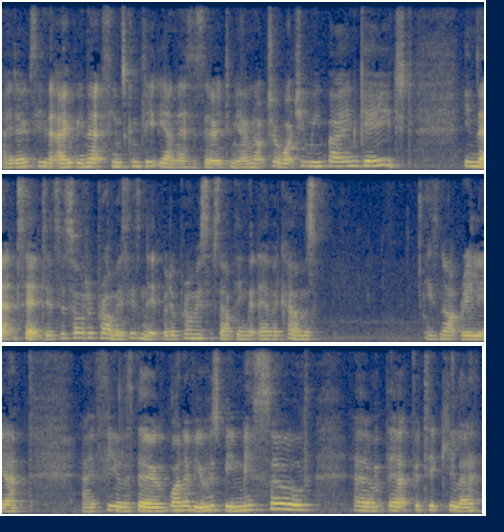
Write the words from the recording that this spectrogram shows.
I don't see that. I mean, that seems completely unnecessary to me. I'm not sure what you mean by engaged in that sense. It's a sort of promise, isn't it? But a promise of something that never comes is not really a. I feel as though one of you has been missold um, that particular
